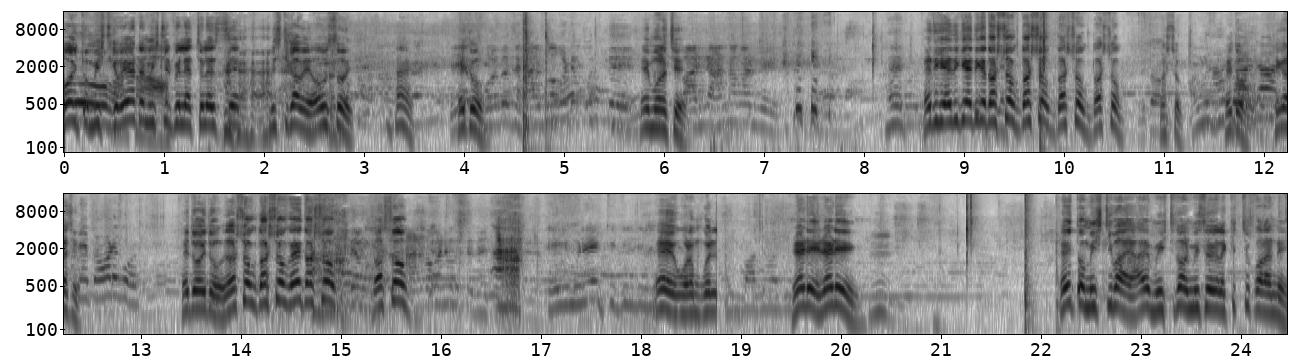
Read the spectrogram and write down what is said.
ওই তো মিষ্টি খাবে, একটা মিষ্টির প্লেয়ার চলে এসছে। মিষ্টি খাবে, অবশ্যই। হ্যাঁ এই তো। এই মনে হচ্ছে এদিকে এদিকে এদিকে, দর্শক দর্শক দর্শক দর্শক দর্শক। এই তো, ঠিক আছে। এই তো এই তো, দর্শক দর্শক, এই দর্শক দর্শক। এই, ওরম করে রেডি রেডি। এই তো মিষ্টি ভাই আরে মিষ্টি তোমার মিষ্টি হয়ে গেলে কিচ্ছু করার নেই।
